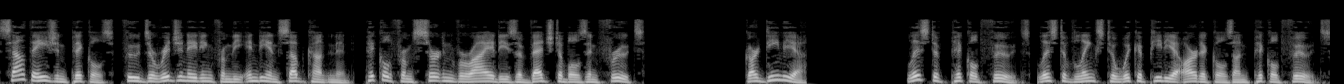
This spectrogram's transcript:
South Asian pickles, foods originating from the Indian subcontinent, pickled from certain varieties of vegetables and fruits Giardiniera List of pickled foods, list of links to Wikipedia articles on pickled foods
